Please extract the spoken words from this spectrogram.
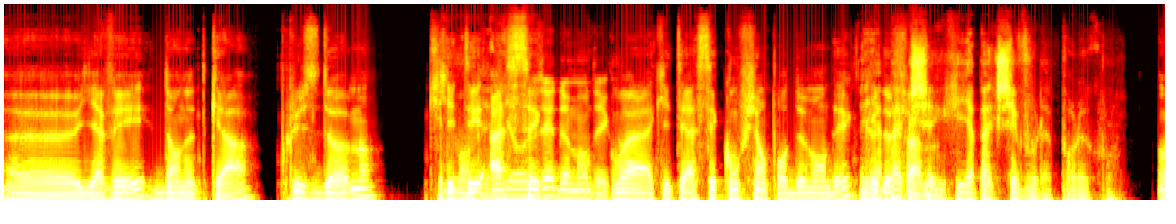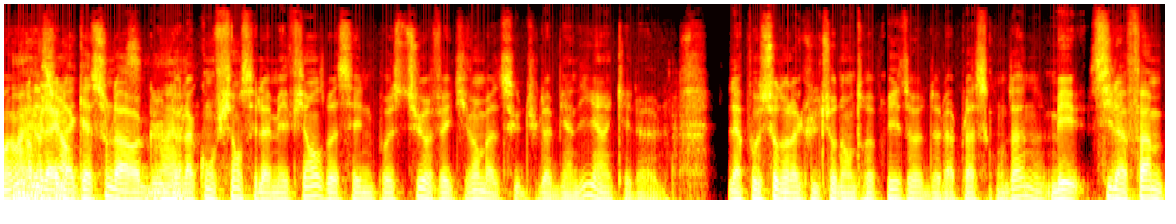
il y avait, dans notre cas, plus d'hommes Qui qui Qui assez, demander. quoi. voilà, qui étaient assez confiants pour demander Il que n'y a, de pas que femmes. chez- il y a pas que chez vous, là, pour le coup. Ouais, ouais, la, question de la, de confiance et la méfiance, bah, c'est une posture, effectivement, bah, tu l'as bien dit, hein, qui est le- la posture dans la culture d'entreprise de, de la place qu'on donne. Mais si la femme,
